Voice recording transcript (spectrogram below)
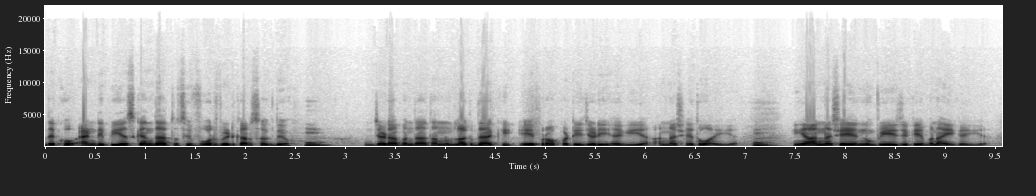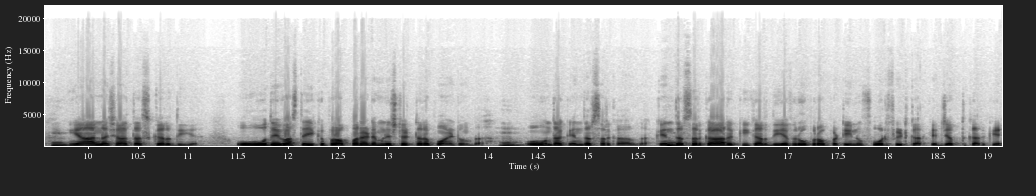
ਦੇਖੋ ਐਨਡੀਪੀਐਸ ਕਹਿੰਦਾ ਤੁਸੀਂ ਫੋਰਫੀਟ ਕਰ ਸਕਦੇ ਹੋ। ਹੂੰ। ਜਿਹੜਾ ਬੰਦਾ ਤੁਹਾਨੂੰ ਲੱਗਦਾ ਕਿ ਇਹ ਪ੍ਰਾਪਰਟੀ ਜਿਹੜੀ ਹੈਗੀ ਆ ਨਸ਼ੇ ਤੋਂ ਆਈ ਹੈ। ਜਾਂ ਨਸ਼ੇ ਨੂੰ ਵੇਚ ਕੇ ਬਣਾਈ ਗਈ ਹੈ। ਜਾਂ ਨਸ਼ਾ ਤਸਕਰ ਦੀ ਹੈ ਉਹ ਉਹਦੇ ਵਾਸਤੇ ਇੱਕ ਪ੍ਰੋਪਰ ਐਡਮਿਨਿਸਟ੍ਰੇਟਰ ਅਪਾਇੰਟ ਹੁੰਦਾ। ਉਹ ਹੁੰਦਾ ਕੇਂਦਰ ਸਰਕਾਰ ਦਾ। ਕੇਂਦਰ ਸਰਕਾਰ ਕੀ ਕਰਦੀ ਹੈ ਫਿਰ ਉਹ ਪ੍ਰਾਪਰਟੀ ਨੂੰ ਫੋਰਫੀਟ ਕਰਕੇ ਜ਼ਬਤ ਕਰਕੇ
